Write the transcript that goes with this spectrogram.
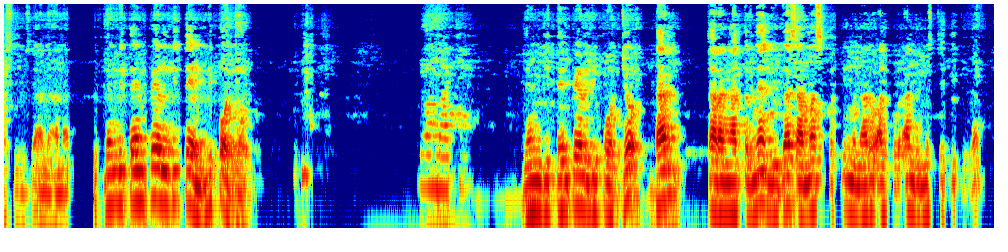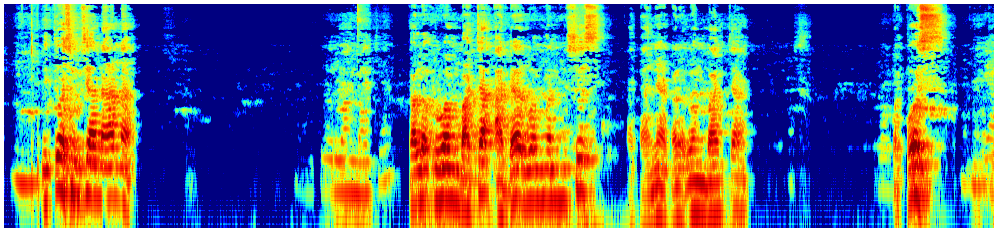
asumsi anak-anak. Yang ditempel di tem di pojok. Ruang baca. Yang ditempel di pojok dan cara ngaturnya juga sama seperti menaruh Al-Quran di masjid itu kan itu asumsi anak-anak. Ruang baca? Kalau ruang baca ada ruangan khusus. Katanya kalau ruang baca? Perpus ya.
